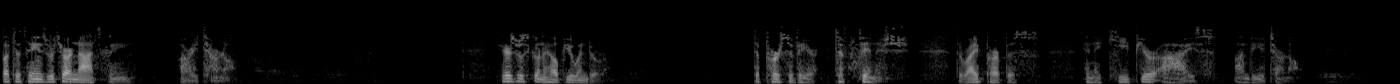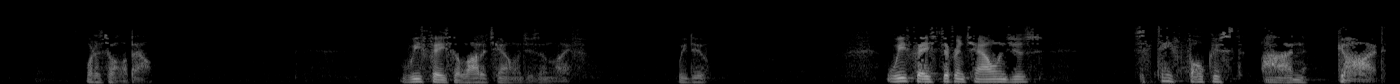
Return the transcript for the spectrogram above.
but the things which are not seen are eternal. Here's what's going to help you endure to persevere, to finish the right purpose, and to keep your eyes on the eternal. What it's all about. We face a lot of challenges in life. We do. We face different challenges. Stay focused on God.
